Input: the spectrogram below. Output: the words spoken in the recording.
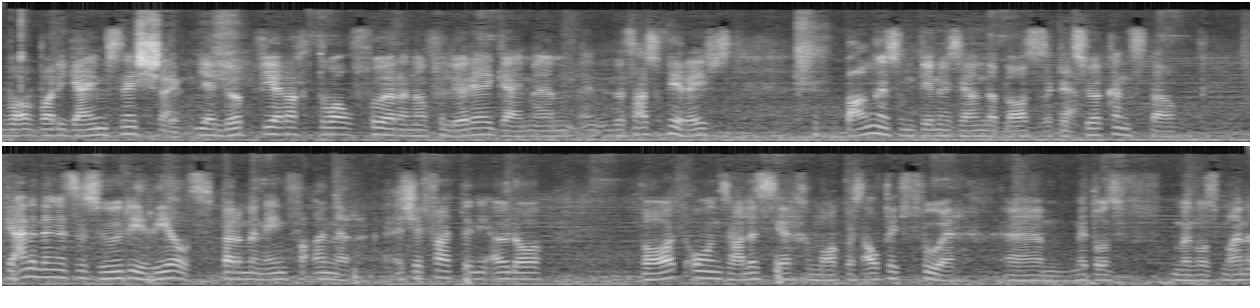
waar waar die games net Shame. jy loop 40-12 voor en dan verloor jy 'n game. Ehm um, dit is asof die refs bang is om teen New Zealand te blaas as ek dit ja. so kan stel. Die ander ding is is hoe die reëls permanent verander. As jy vat in die ou dae waar ons alles seer gemaak was altyd voor ehm um, met ons met ons man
